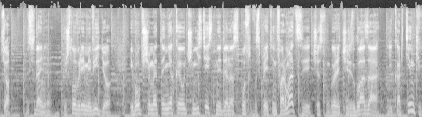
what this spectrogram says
Все, до свидания. Пришло время видео. И, в общем, это некое очень естественный для нас способ восприятия информации, честно говоря, через глаза и картинки,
